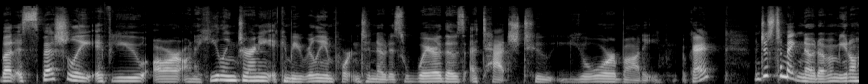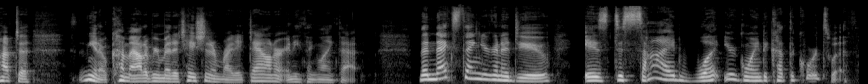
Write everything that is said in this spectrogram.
but especially if you are on a healing journey, it can be really important to notice where those attach to your body. Okay. And just to make note of them, you don't have to, you know, come out of your meditation and write it down or anything like that. The next thing you're going to do is decide what you're going to cut the cords with.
